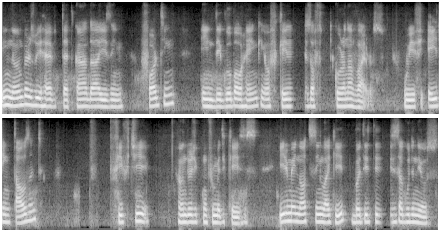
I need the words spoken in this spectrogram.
In numbers, we have that Canada is in 14 in the global ranking of cases of coronavirus, with 18,500 confirmed cases. It may not seem like it, but it is a good news.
